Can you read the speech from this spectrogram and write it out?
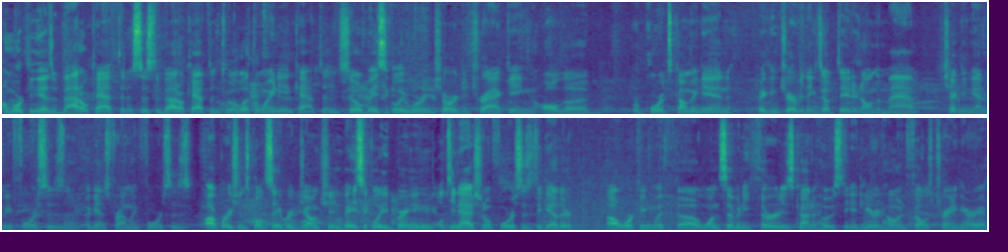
I'm working as a battle captain, assistant battle captain to a Lithuanian captain. So basically we're in charge of tracking all the reports coming in, making sure everything's updated on the map, checking enemy forces against friendly forces. Operation's called Saber Junction, basically bringing multinational forces together, uh, working with uh, 173rd is kind of hosting it here in Hohenfels training area.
